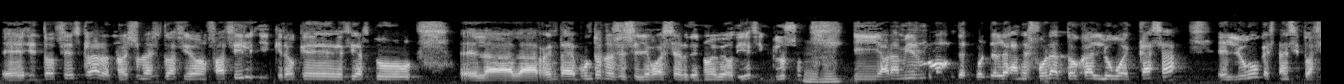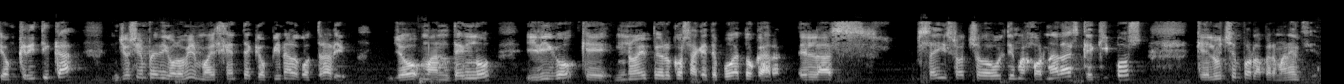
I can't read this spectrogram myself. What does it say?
Eh, entonces, claro, no es una situación fácil y creo que decías tú eh, la, la, renta de puntos, no sé si llegó a ser de 9 o 10 incluso. Uh -huh. Y ahora mismo, después del Leganés fuera, toca el Lugo en casa, el Lugo que está en situación crítica. Yo siempre digo lo mismo, hay gente que opina lo contrario yo mantengo y digo que no hay peor cosa que te pueda tocar en las seis, ocho últimas jornadas que equipos que luchen por la permanencia.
